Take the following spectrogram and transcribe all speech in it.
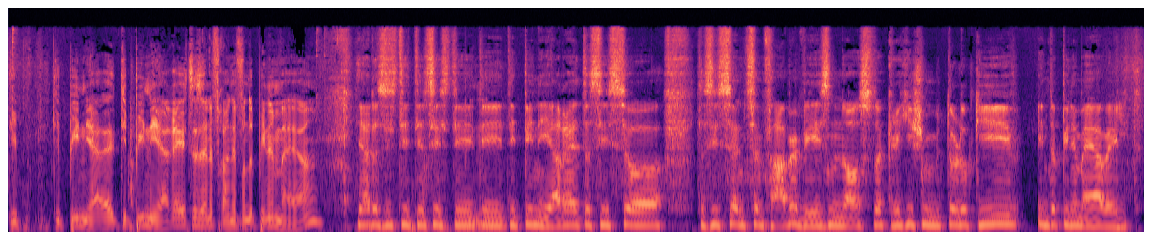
Die, die, Binäre, die Binäre, ist das eine Freundin von der Biene Meier? Ja, das ist die, das ist die, die, die Binäre, das ist so, das ist so ein, so ein Fabelwesen aus der griechischen Mythologie in der Biene Meier Welt.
